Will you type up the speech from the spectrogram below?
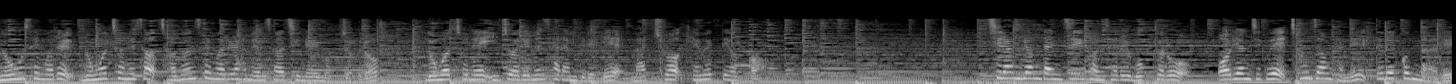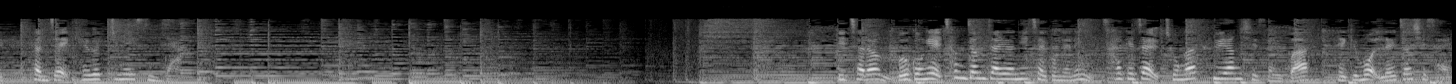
노후 생활을 농어촌에서 전원 생활을 하면서 지낼 목적으로 농어촌에 이주하려는 사람들에게 맞추어 계획되었고 친환경 단지 건설을 목표로 월현지구의 청정하늘 뜨레꽃 마을을 현재 계획 중에 있습니다. 이처럼 무공의 청정자연이 제공하는 사계절 종합휴양시설과 대규모 레저시설,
